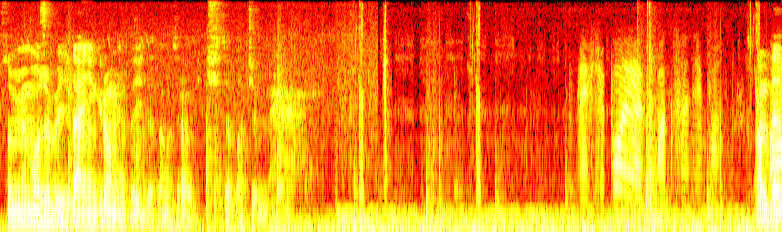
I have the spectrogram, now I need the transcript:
W sumie może być w dining roomie, to idę tam zrobić. Zobaczymy. Ja się boję, jak Maxa nie. I'm dead.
